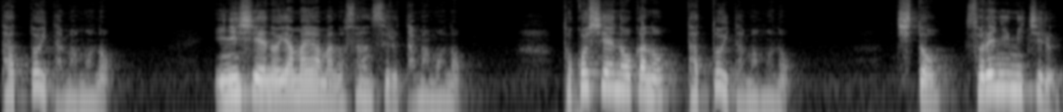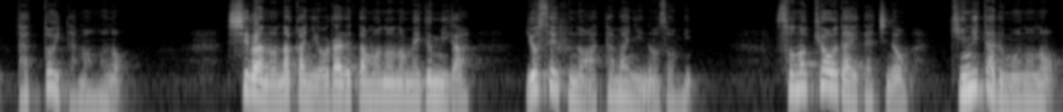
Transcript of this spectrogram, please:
たっとい賜物、いにしえの山々の産する賜物、とこしえの丘のたっとい賜物、地とそれに満ちるたっとい賜物、芝の中におられた者の恵みがヨセフの頭に臨み、その兄弟たちの君たる者の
